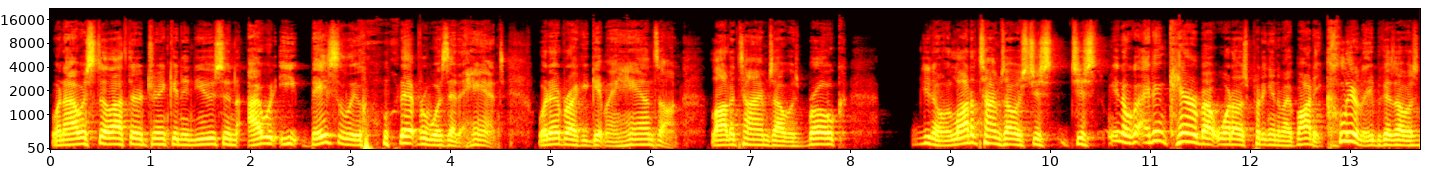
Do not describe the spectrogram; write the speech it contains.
When I was still out there drinking and using, I would eat basically whatever was at hand, whatever I could get my hands on. A lot of times I was broke you know, a lot of times I was just, just, you know, I didn't care about what I was putting into my body, clearly, because I was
